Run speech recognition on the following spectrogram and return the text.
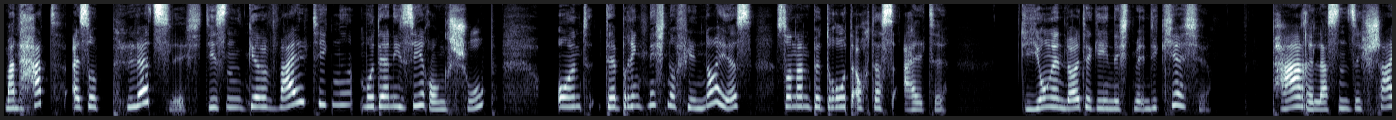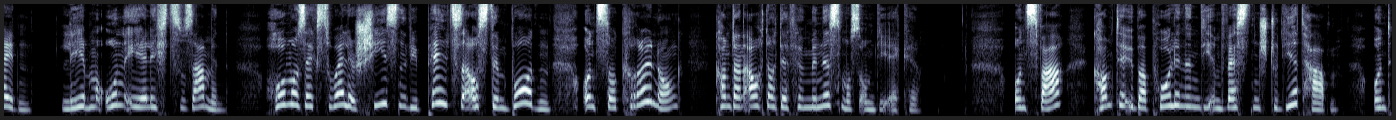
Man hat also plötzlich diesen gewaltigen Modernisierungsschub und der bringt nicht nur viel Neues, sondern bedroht auch das Alte. Die jungen Leute gehen nicht mehr in die Kirche. Paare lassen sich scheiden, leben unehelich zusammen. Homosexuelle schießen wie Pilze aus dem Boden. Und zur Krönung kommt dann auch noch der Feminismus um die Ecke. Und zwar kommt er über Polinnen, die im Westen studiert haben. Und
